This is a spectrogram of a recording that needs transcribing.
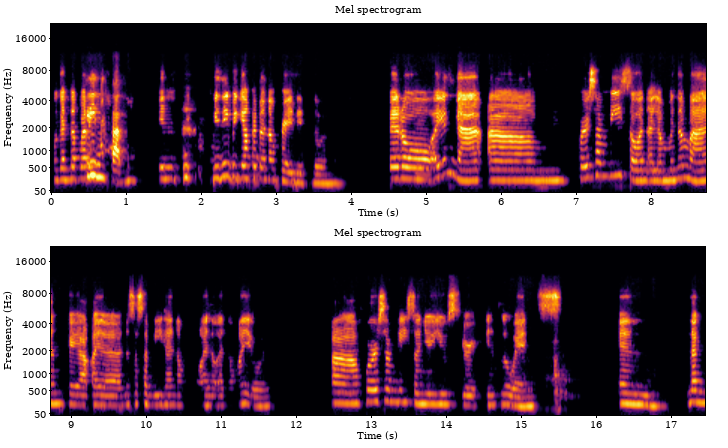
Maganda pa rin. Clean cut. In, binibigyan kita ng credit doon. Pero, ayun nga, um, for some reason, alam mo naman, kaya kaya nasasabihan ng ano-ano ngayon, uh, for some reason, you use your influence and nag,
